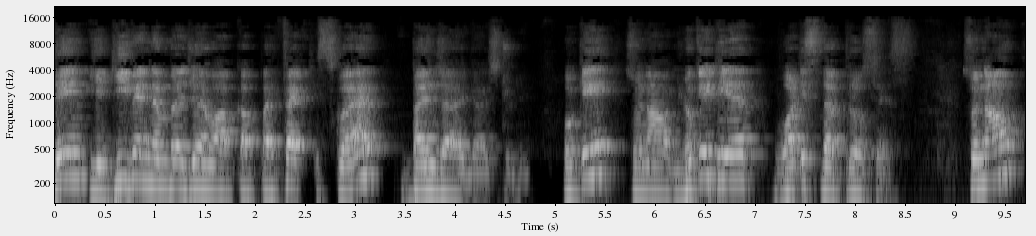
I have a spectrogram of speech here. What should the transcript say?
देन ये गिवन नंबर जो है वो आपका परफेक्ट स्क्वायर बन जाएगा student okay so now look at here what is the process So now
